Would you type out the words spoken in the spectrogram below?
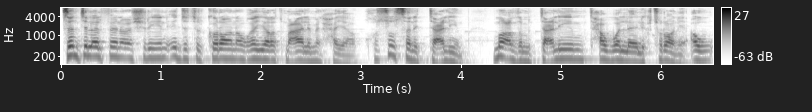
سنة 2020 إجت الكورونا وغيرت معالم الحياة خصوصا التعليم. معظم التعليم تحول لإلكتروني أو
